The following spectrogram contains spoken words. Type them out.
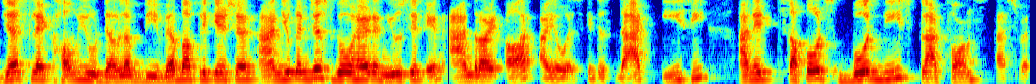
just like how you develop the web application and you can just go ahead and use it in android or ios it is that easy and it supports both these platforms as well.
